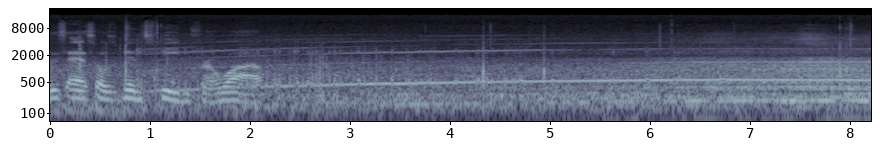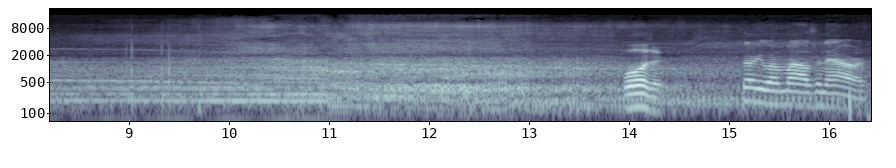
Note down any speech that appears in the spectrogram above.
This asshole's been speeding for a while. What was it? 31 miles an hour.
